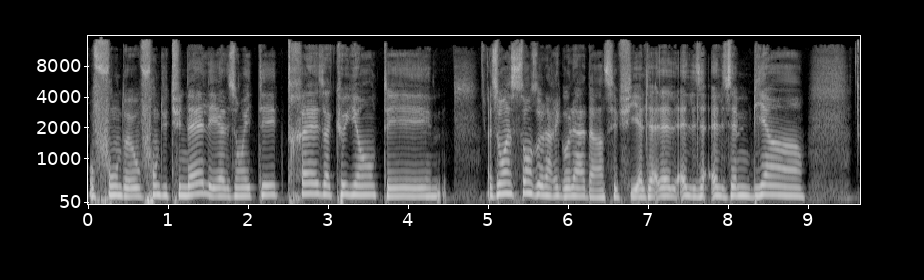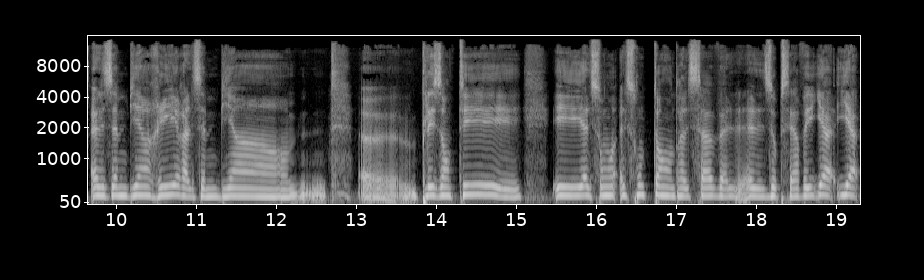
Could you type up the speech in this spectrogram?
au fond de, au fond du tunnel et elles ont été très accueillantes et elles ont un sens de la rigolade, hein, ces filles. Elles, elles, elles, elles aiment bien elles aiment bien rire, elles aiment bien euh, plaisanter et, elles sont elles sont tendres, elles savent, elles, observent. il y a, il y a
